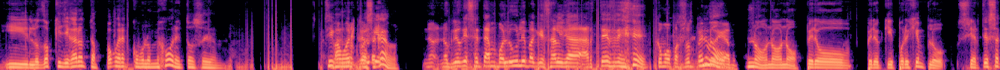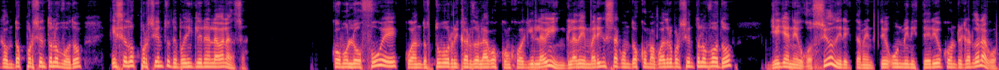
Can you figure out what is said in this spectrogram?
y los dos que llegaron tampoco eran como los mejores, entonces Sí, vamos a ver qué va a creo que- sacar. No, no creo que sea tan voluble para que salga Artés de como pasó en Perú, no, digamos. no, no, no, pero, pero que, por ejemplo, si Artés saca un 2% de los votos, ese 2% te puede inclinar la balanza. Como lo fue cuando estuvo Ricardo Lagos con Joaquín Lavín. Gladys Marín sacó un 2,4% de los votos y ella negoció directamente un ministerio con Ricardo Lagos.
